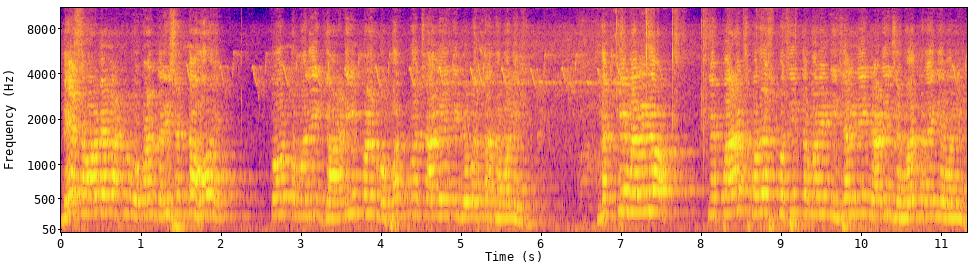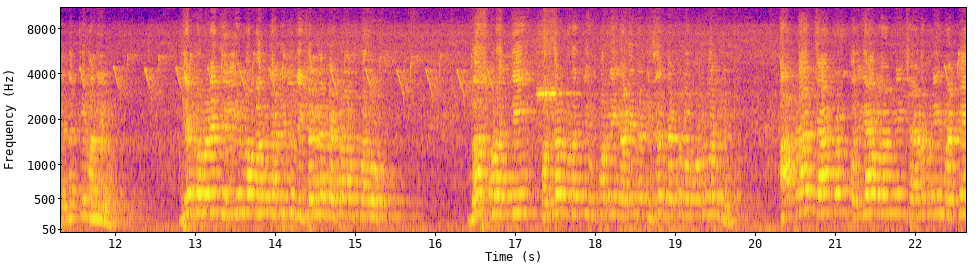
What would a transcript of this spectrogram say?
બે સવા બે લાખનું રોકાણ કરી શકતા હોય, તો તમારી ગાડી પણ મફતમાં ચાલે એવી વ્યવસ્થા થવાની છે. નક્કી માની લો કે પાંચ વર્ષ પછી તમારી ડીઝલની ગાડી જમા કરાવી દેવાની છે. નક્કી માની લો. જે પ્રમાણે દિલ્હીમાં બંધ કરી દીધું, ડીઝલને પેટ્રોલ આપવાનું. દસ વર્ષથી, પંદર વર્ષથી ઉપરની ગાડીને ડીઝલ પેટ્રોલ આપવાનું બંધ કર્યું. આપણા ત્યાં પણ પર્યાવરણની જાળવણી માટે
